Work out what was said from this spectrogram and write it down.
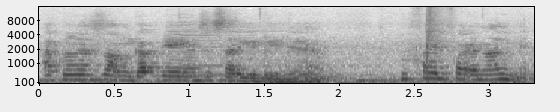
At nung nasanggap niya yun sa sarili niya, you file for annulment.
